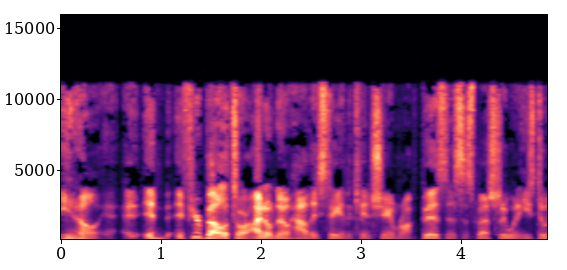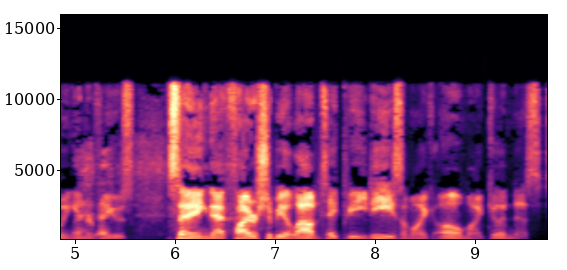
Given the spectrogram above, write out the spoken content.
you know, in, if you're Bellator, I don't know how they stay in the Ken Shamrock business, especially when he's doing interviews saying that fighters should be allowed to take PEDs. I'm like, oh my goodness!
